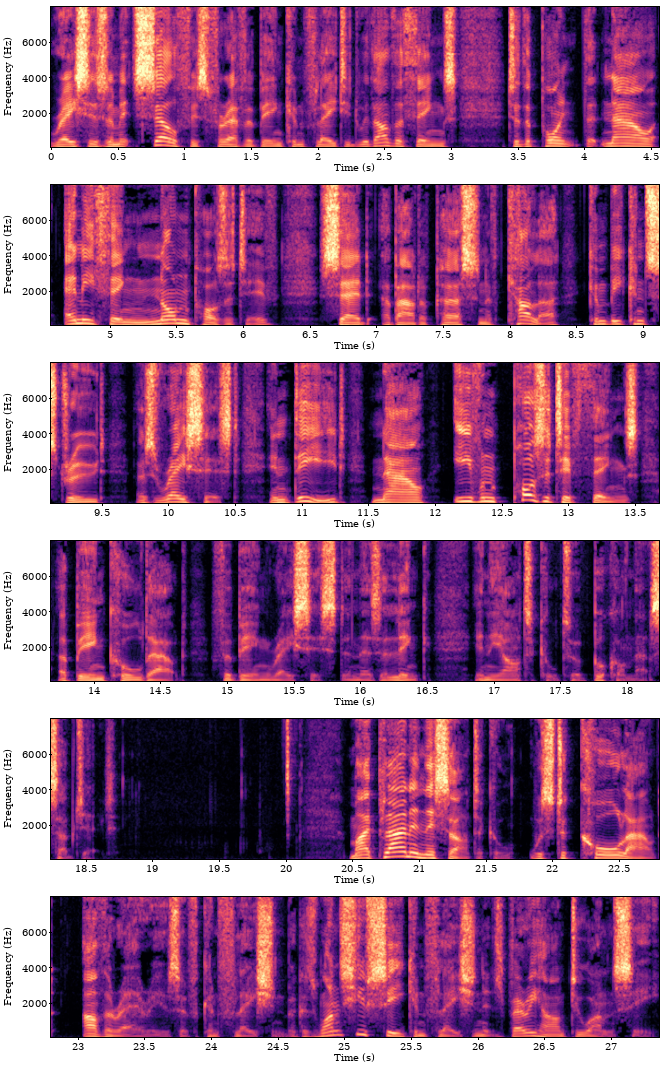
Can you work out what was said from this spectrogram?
Racism itself is forever being conflated with other things to the point that now anything non positive said about a person of colour can be construed as racist. Indeed, now even positive things are being called out for being racist, and there's a link in the article to a book on that subject. My plan in this article was to call out other areas of conflation because once you see conflation, it's very hard to unsee.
